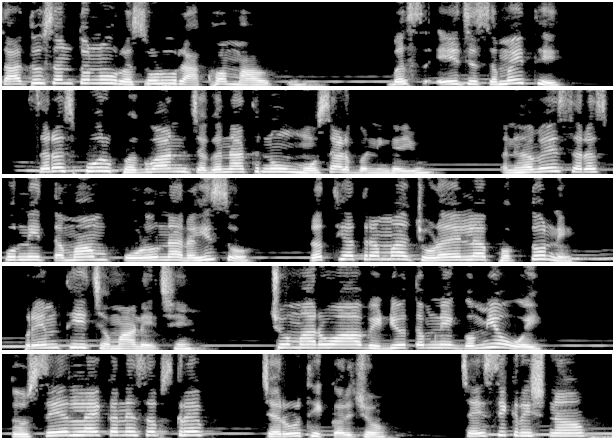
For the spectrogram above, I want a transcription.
સાધુ સંતોનું રસોડું રાખવામાં આવતું. બસ એ જ સમયથી સરસપુર ભગવાન જગન્નાથનું મોસાળ બની ગયું. અને હવે સરસપુરની તમામ પોળોના રહીશો રથયાત્રામાં જોડાયેલા ભક્તોને પ્રેમથી જમાડે છે. જો મારો આ વીડિયો તમને ગમ્યો હોય, તો શેર લાઈક અને સબસ્ક્રાઈબ જરૂરથી કરજો. જય શ્રી કૃષ્ણ.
